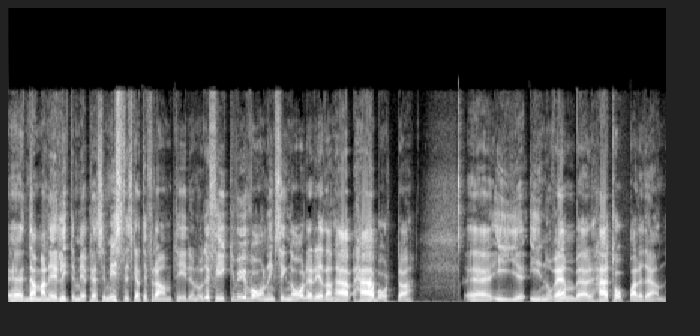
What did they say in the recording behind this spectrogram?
eh, när man är lite mer pessimistiska till framtiden och det fick vi ju varningssignaler redan här, här borta Eh, i, i november. Här toppade den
